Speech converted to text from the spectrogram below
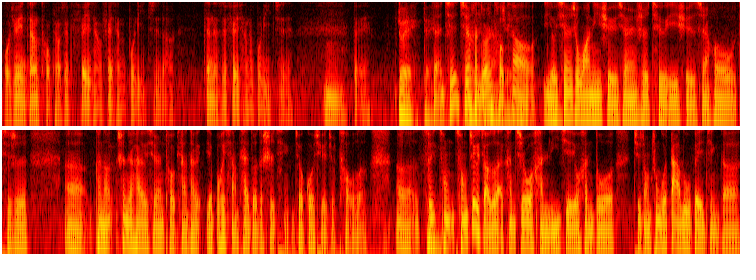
我觉得你这样投票是非常非常的不理智的，真的是非常的不理智。嗯，对。对对，其实其实很多人投票，有些人是 one issue，有些人是 two issues，然后其实，呃，可能甚至还有一些人投票，他也不会想太多的事情，就过去也就投了，呃，所以从从这个角度来看，其实我很理解有很多这种中国大陆背景的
